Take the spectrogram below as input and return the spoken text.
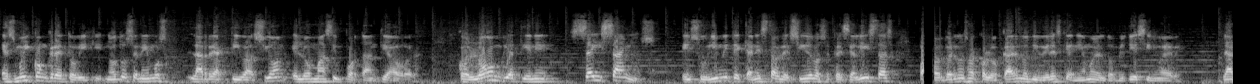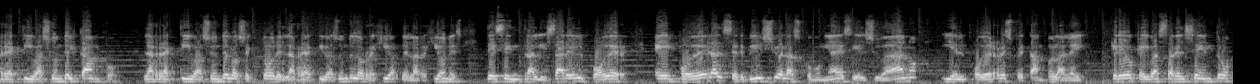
Es muy concreto, Vicky. Nosotros tenemos la reactivación, es lo más importante ahora. Colombia tiene seis años en su límite que han establecido los especialistas para volvernos a colocar en los niveles que teníamos en el 2019 la reactivación del campo, la reactivación de los sectores, la reactivación de, los de las regiones, descentralizar el poder, el poder al servicio de las comunidades y del ciudadano y el poder respetando la ley. Creo que ahí va a estar el centro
